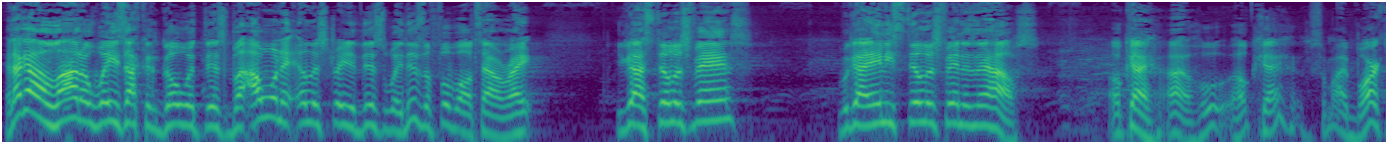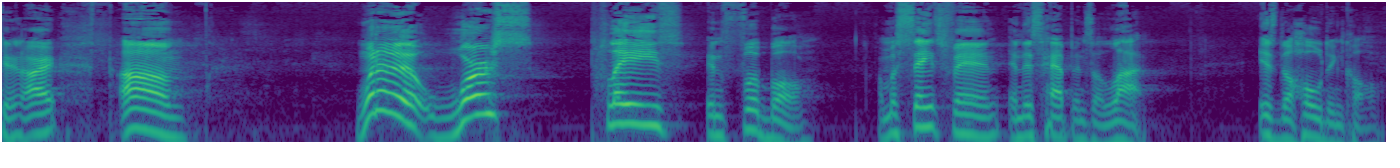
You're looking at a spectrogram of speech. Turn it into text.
And I got a lot of ways I can go with this, but I want to illustrate it this way. This is a football town, right? You got Steelers fans? We got any Steelers fans in the house? Okay. Uh, who, okay. Somebody barking. All right. Um, one of the worst plays in football, I'm a Saints fan, and this happens a lot, is the holding call.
